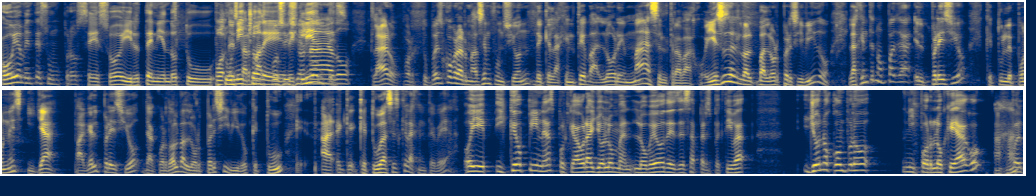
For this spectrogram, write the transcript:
Obviamente es un proceso ir teniendo tu, Po- tu estar nicho más de, de posicionado. clientes. Claro, porque tú puedes cobrar más en función de que la gente valore más el trabajo. Y ese es el val- valor percibido. La gente no paga el precio que tú le pones y ya. Paga el precio de acuerdo al valor percibido que tú, a- que, que tú haces que la gente vea. Oye, ¿y qué opinas? Porque ahora yo lo, man- lo veo desde esa perspectiva. Yo no compro ni por lo que hago. Ajá. Pues,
